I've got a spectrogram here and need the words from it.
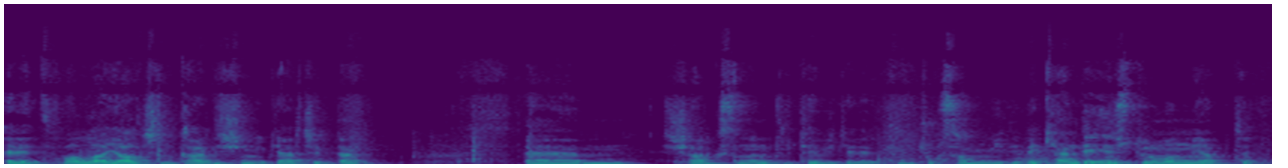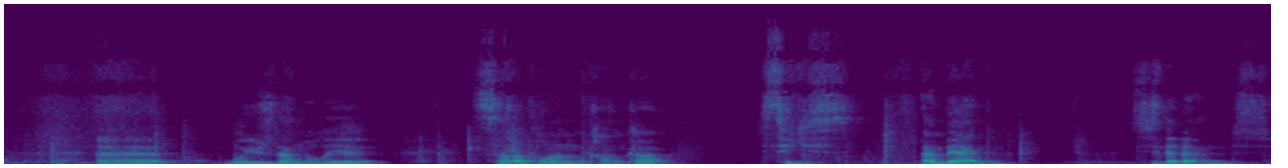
Evet vallahi Yalçın kardeşimi gerçekten em, şarkısından ötürü tebrik ederim. Çünkü çok samimiydi ve kendi enstrümanını yaptı. Eee, bu yüzden dolayı sana puanım kanka 8. Ben beğendim. Siz de beğendiniz.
